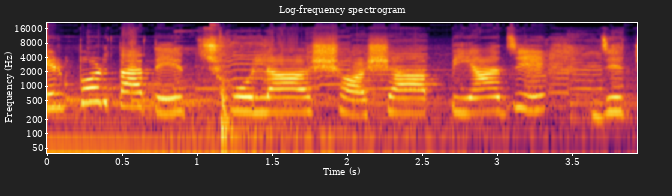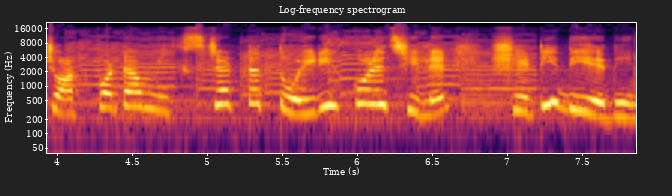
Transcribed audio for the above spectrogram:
এরপর তাতে ছোলা, শসা, পেঁয়াজে যে চটপটা মিক্সচারটা তৈরি করেছিলেন, সেটি দিয়ে দিন।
